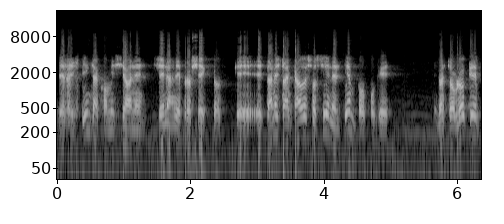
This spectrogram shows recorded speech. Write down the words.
de las distintas comisiones llenas de proyectos que están estancados, eso sí, en el tiempo, porque nuestro bloque,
